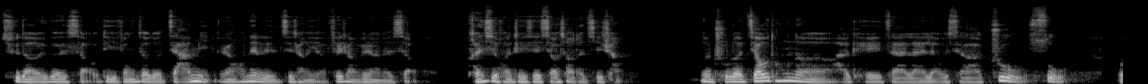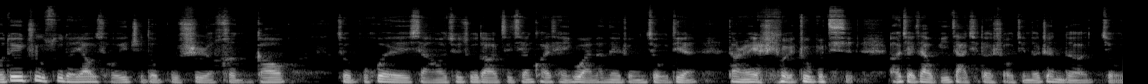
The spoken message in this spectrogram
去到一个小地方叫做甲米，然后那里的机场也非常非常的小，很喜欢这些小小的机场。那除了交通呢，还可以再来聊一下住宿。我对于住宿的要求一直都不是很高，就不会想要去住到几千块钱一晚的那种酒店。当然也是因为住不起，而且在五一假期的时候，景德镇的酒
